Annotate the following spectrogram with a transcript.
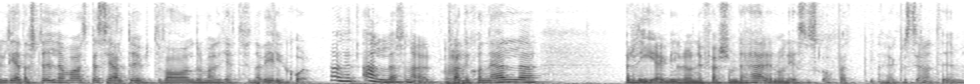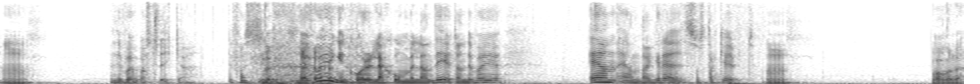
ledarstilen var speciellt utvald och de hade jättefina villkor. Alla sådana här Mm. traditionella regler ungefär som det här är nog det som skapar ett högpresterande team. Mm. Men det var ju bara att stryka. Det, fanns ju, det var ju ingen korrelation mellan det utan det var ju en enda grej som stack ut. Mm. Vad var det?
